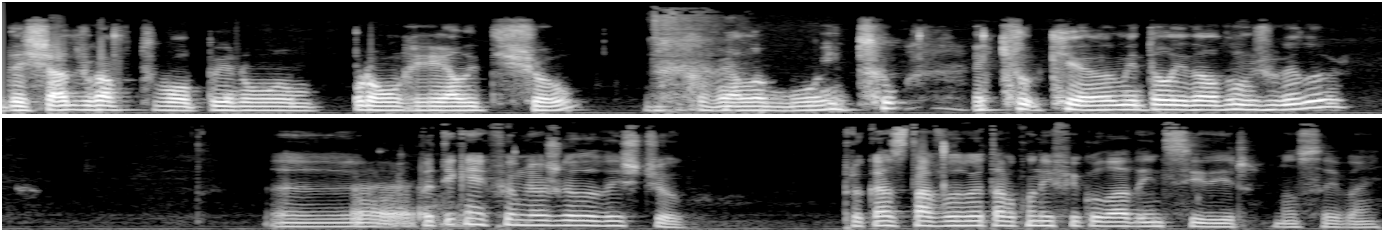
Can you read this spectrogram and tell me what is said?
deixar de jogar futebol para ir um, para um reality show revela muito aquilo que é a mentalidade de um jogador. Uh, uh, para ti, quem é que foi o melhor jogador deste jogo? Por acaso estava, estava com dificuldade em decidir, não sei bem.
